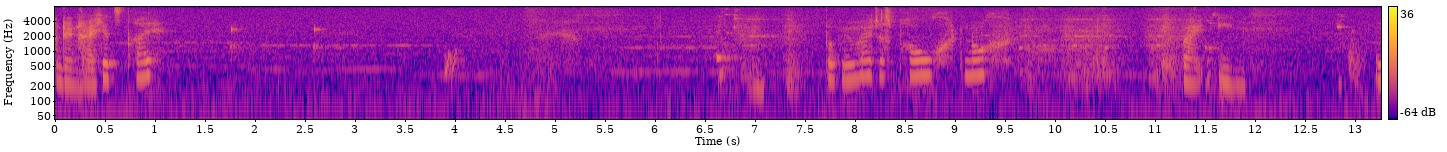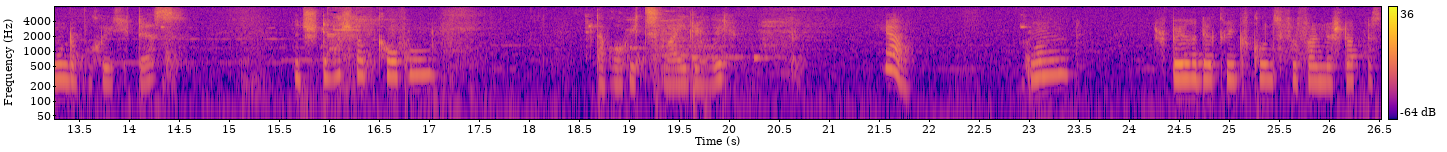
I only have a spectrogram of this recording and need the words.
Und dann habe ich jetzt drei. Weit das braucht noch? Bei ihm. Und da brauche ich das mit Sternstab kaufen. Da brauche ich zwei, glaube ich. Ja. Und Speere der Kriegskunst verfallene Stadt des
